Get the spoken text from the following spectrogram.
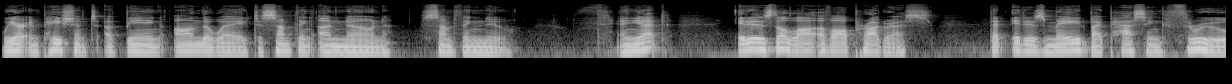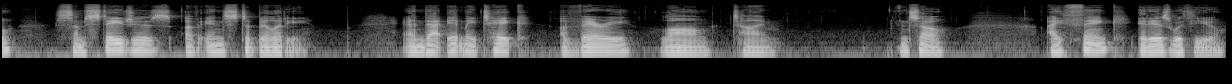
We are impatient of being on the way to something unknown, something new. And yet, it is the law of all progress that it is made by passing through some stages of instability, and that it may take a very long time. And so, I think it is with you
